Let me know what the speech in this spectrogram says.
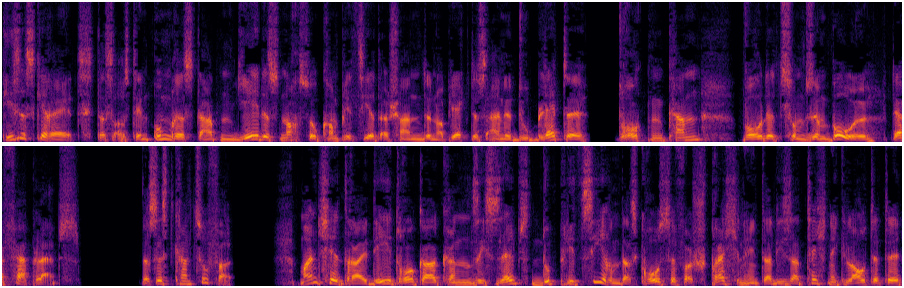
Dieses Gerät, das aus den Umrissdaten jedes noch so kompliziert erscheinenden Objektes eine Doublette drucken kann, wurde zum Symbol der Fab Labs. Das ist kein Zufall. Manche 3D-Drucker können sich selbst duplizieren. Das große Versprechen hinter dieser Technik lautete,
